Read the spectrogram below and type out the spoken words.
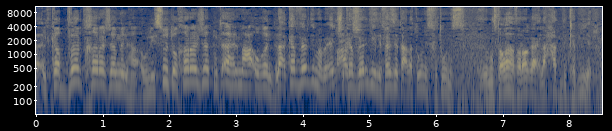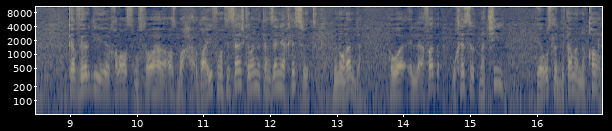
الكاب فيردي خرج منها وليسوتو خرجت وتأهل مع أوغندا. لا كاب فيردي ما بقتش. كاب فيردي اللي فازت على تونس في تونس. مستواها تراجع إلى حد كبير. كاب فيردي خلاص مستواها أصبح ضعيف. وما تنساش كمان إن تنزانيا خسرت من أوغندا. هو اللي أفاد وخسرت ماتشين. هي وصلت بثمان نقاط.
